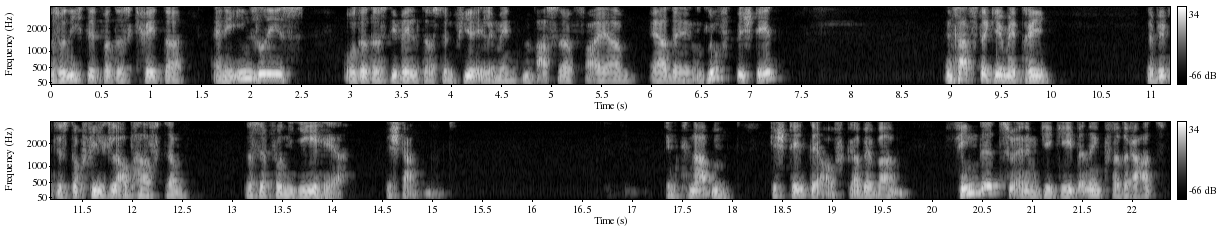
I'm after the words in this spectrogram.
Also nicht etwa, dass Kreta eine Insel ist oder dass die Welt aus den vier Elementen Wasser, Feuer, Erde und Luft besteht. Ein Satz der Geometrie, da wirkt es doch viel glaubhafter, dass er von jeher bestanden hat. Dem Knaben gestellte Aufgabe war, finde zu einem gegebenen Quadrat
